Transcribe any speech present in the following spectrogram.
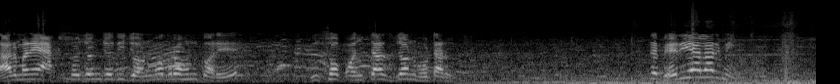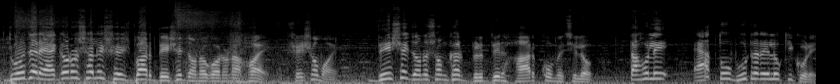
তার মানে একশো জন যদি জন্মগ্রহণ করে, দুশো জন ভোটার হচ্ছে। ভেরি অ্যালার্মিং দু সালে শেষবার দেশে জনগণনা হয়। সে সময় দেশে জনসংখ্যার বৃদ্ধির হার কমেছিল। তাহলে এত ভোটার এলো কি করে?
